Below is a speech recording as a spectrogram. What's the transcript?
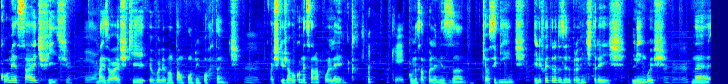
Começar é difícil. É. Mas eu acho que eu vou levantar um ponto importante. Hum, acho que eu já vou começar na polêmica. ok. Começar polemizando. Que é o seguinte: ele foi traduzido para 23 línguas. Uhum. Né?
